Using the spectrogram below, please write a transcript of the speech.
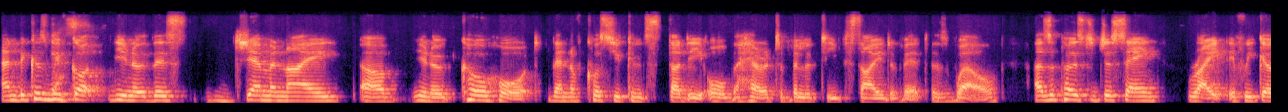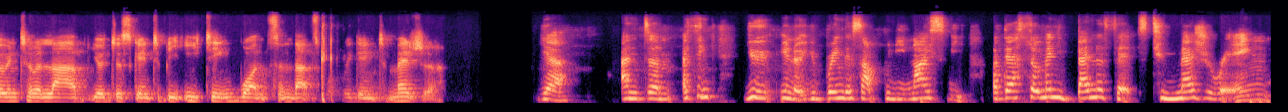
And because yes. we've got, you know, this Gemini, uh, you know, cohort, then of course you can study all the heritability side of it as well, as opposed to just saying, right, if we go into a lab, you're just going to be eating once and that's what we're going to measure. Yeah. And um, I think you, you know, you bring this up really nicely, but there are so many benefits to measuring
